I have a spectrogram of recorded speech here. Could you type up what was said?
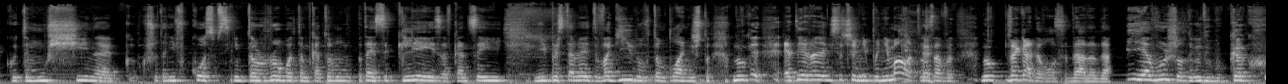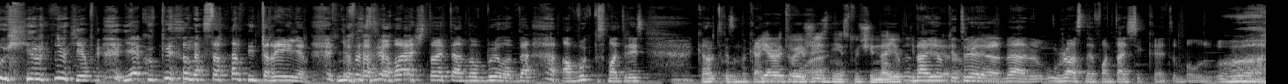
какой-то мужчина, что-то не в космос с каким-то роботом, которым пытается клеиться в конце и, и представляет вагину в том плане, что, ну, это я тогда совершенно не понимал, это сам, ну, догадывался, да-да-да. И я вышел, такой, думаю, какую херню я, я купил на сраный трейлер, не подозревая, что это оно было, да, а мог посмотреть короткое замыкание. Первый в твоей жизни случай наебки Наебки трейлера, да, ужасная фантастика это было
